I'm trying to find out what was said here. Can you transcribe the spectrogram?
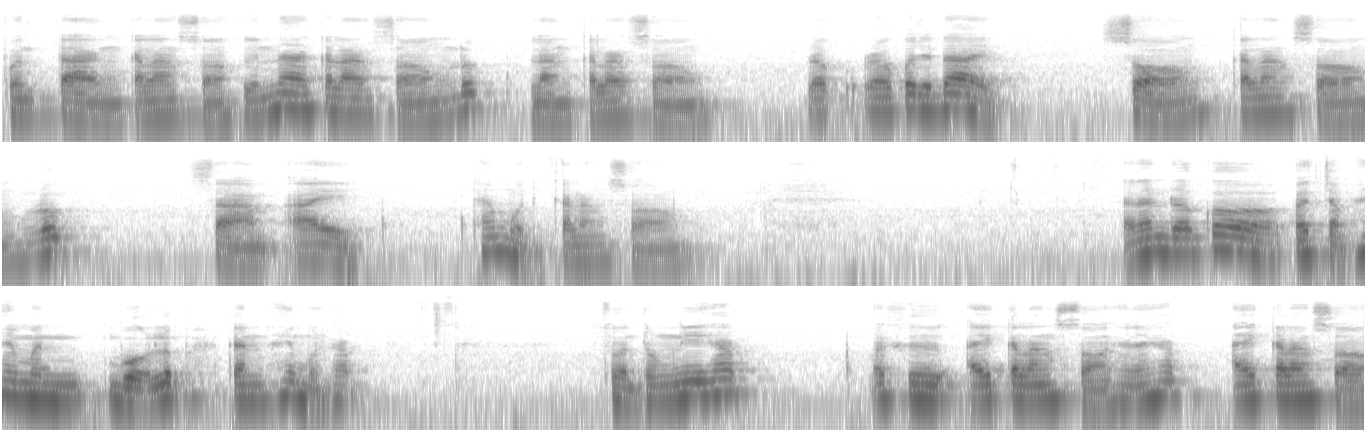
ผลต่างกำลังสองคือหน้ากำลังสองลบหลังกำลังสองเราเราก็จะได้สองกำลังสองลบสามไอทั้งหมดกำลังสองดังนั้นเราก็ไปจับให้มันบวกลบกันให้หมดครับ ส่วนตรงนี้ครับก็คือ i กำลังสองใช่ไหมครับ i กำลังสอง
